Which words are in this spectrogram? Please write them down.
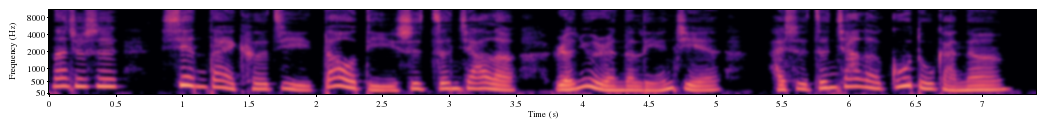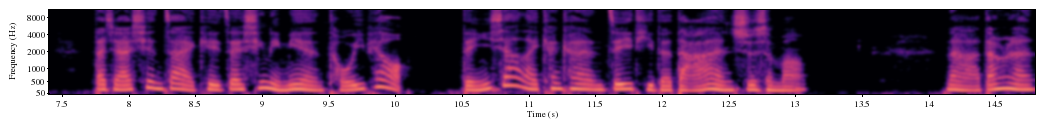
那就是现代科技到底是增加了人与人的连结，还是增加了孤独感呢？大家现在可以在心里面投一票，等一下来看看这一题的答案是什么。那当然，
